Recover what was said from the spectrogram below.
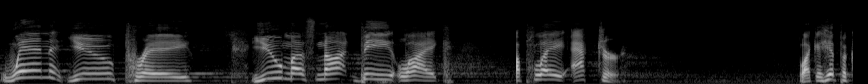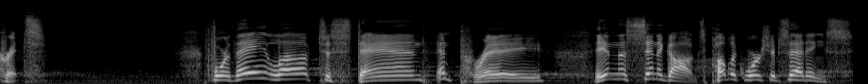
When you pray, you must not be like a play actor, like a hypocrite for they love to stand and pray in the synagogues, public worship settings,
